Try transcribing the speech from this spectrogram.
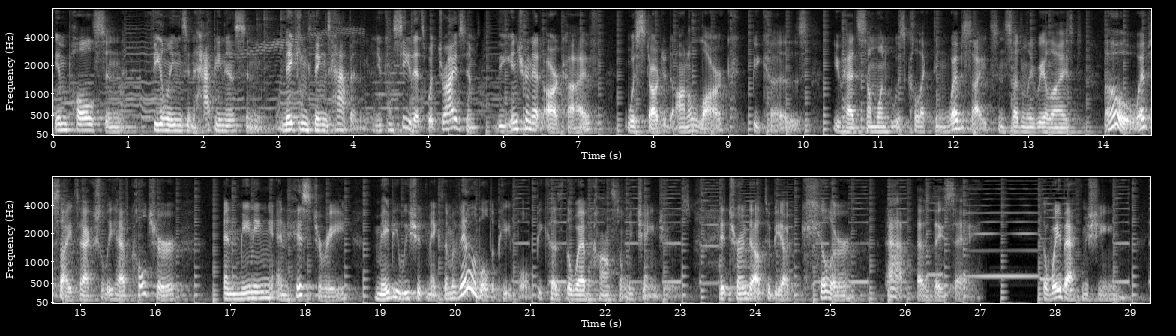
impulse and feelings and happiness and making things happen. You can see that's what drives him. The Internet Archive was started on a lark because you had someone who was collecting websites and suddenly realized, oh, websites actually have culture and meaning and history, maybe we should make them available to people because the web constantly changes. It turned out to be a killer app, as they say. The Wayback Machine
